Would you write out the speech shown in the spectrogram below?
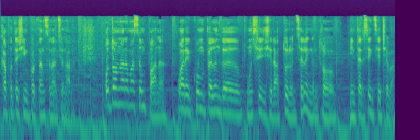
capătă și importanță națională. O doamnă a rămas în pană, oarecum pe lângă un sens giratoriu, înțeleg, într-o intersecție ceva.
